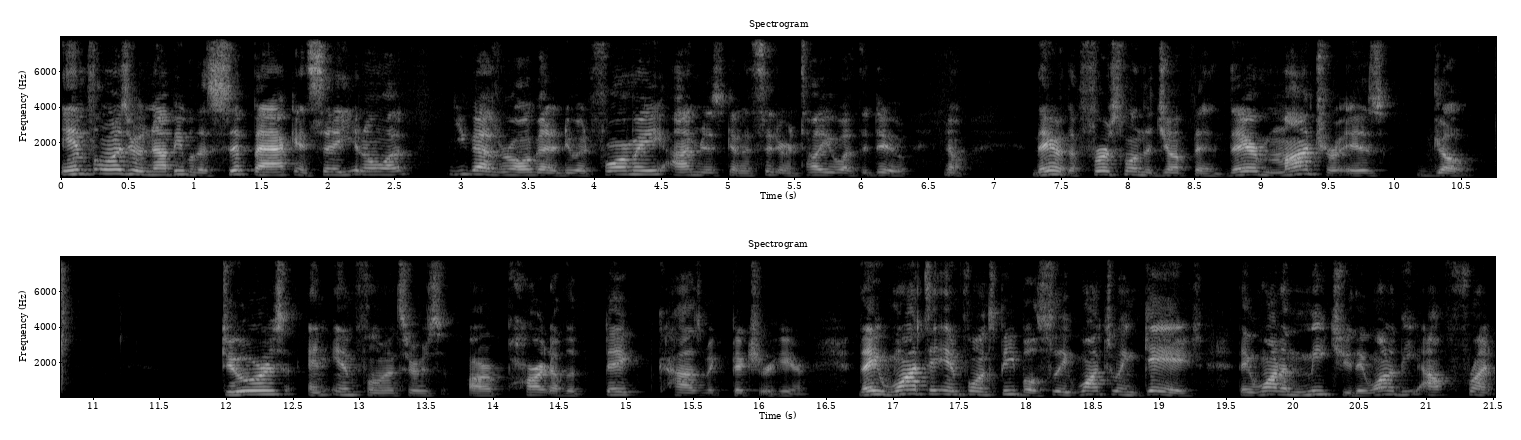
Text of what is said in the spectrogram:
Influencers are not people that sit back and say, you know what, you guys are all going to do it for me. I'm just going to sit here and tell you what to do. No, they are the first one to jump in. Their mantra is go. Doers and influencers are part of the big cosmic picture here. They want to influence people, so they want to engage. They want to meet you. They want to be out front.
